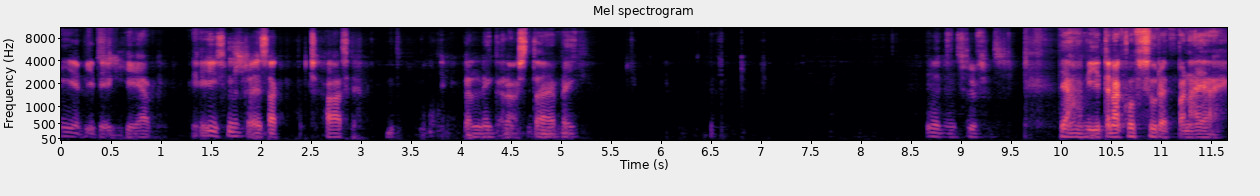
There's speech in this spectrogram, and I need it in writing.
ये भी देखिए आप, इसमें तो ऐसा कुछ खास निकलने का रास्ता है भाई। यहाँ भी इतना खूबसूरत बनाया है।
